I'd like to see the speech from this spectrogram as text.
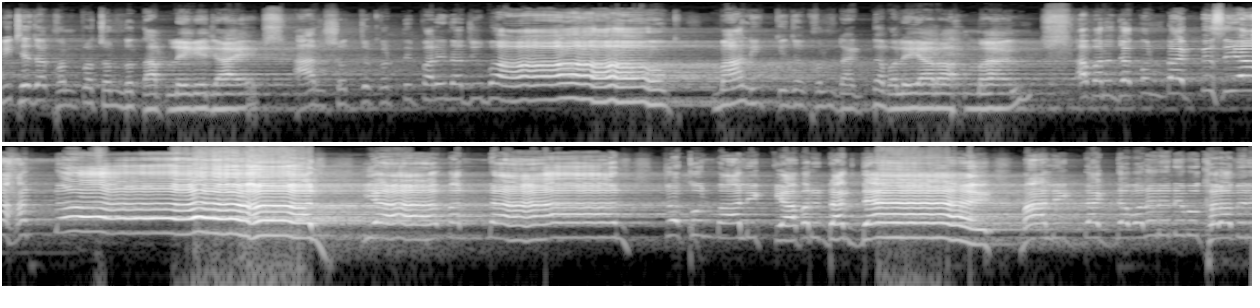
পিঠে যখন প্রচণ্ড তাপ লেগে যায়, আর সহ্য করতে পারে না যুবক, মালিককে যখন ডাকতে বলে, ইয়া রহমান আবার যখন ডাকতেছি, ইয়া ইয়া যখন মালিককে আবার ডাক দেয়, মালিক ডাক দেয় বলে, রে নেবু খারাপের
